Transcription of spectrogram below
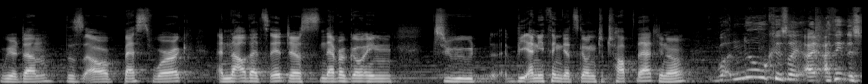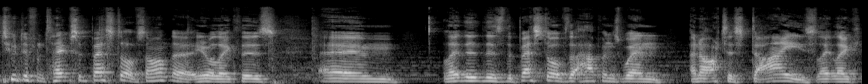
we're done. This is our best work. And now that's it. There's never going to be anything that's going to top that, you know? Well, no, because like I, I think there's two different types of best ofs, aren't there? You know, like there's um, like there's the best of that happens when an artist dies. Like like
